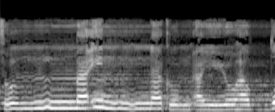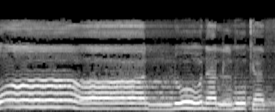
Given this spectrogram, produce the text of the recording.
ثم إنكم أيها الضالون المكذبون.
